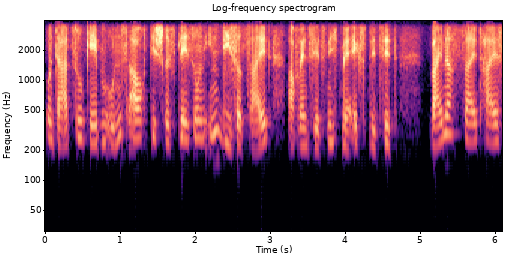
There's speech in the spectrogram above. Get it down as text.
Und dazu geben uns auch die Schriftlesungen in dieser Zeit, auch wenn es jetzt nicht mehr explizit Weihnachtszeit heißt,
